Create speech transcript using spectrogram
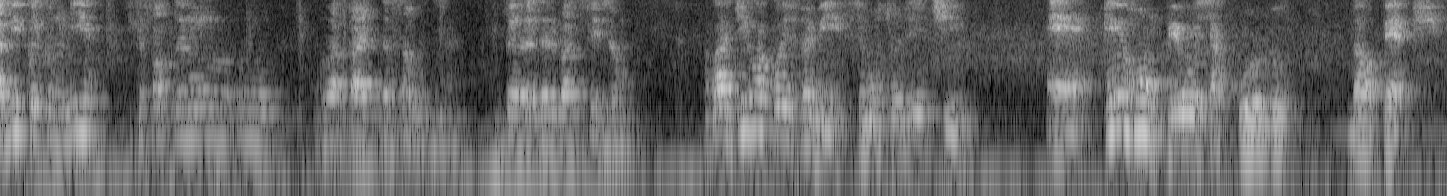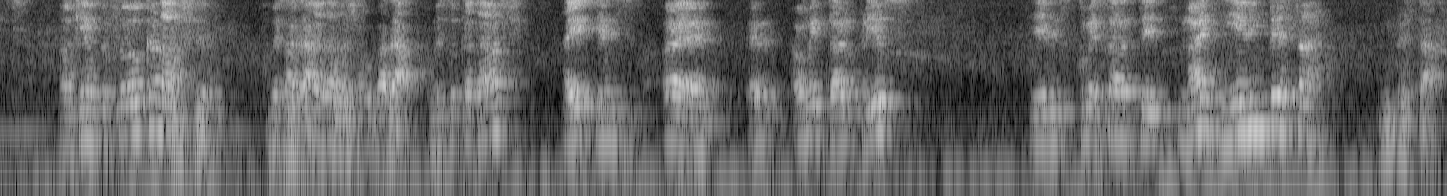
A microeconomia fica faltando uma parte da saúde, né? O brasileiro gosta de feijão. Agora diga uma coisa para mim, você mostrou direitinho. É, quem rompeu esse acordo da OPEP? Ah, quem foi o Gaddafi. Né? Começou o Gaddafi. Começou o Gaddafi. Começou o Gaddafi, aí eles é, é, aumentaram o preço, eles começaram a ter mais dinheiro e emprestar. Emprestar.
